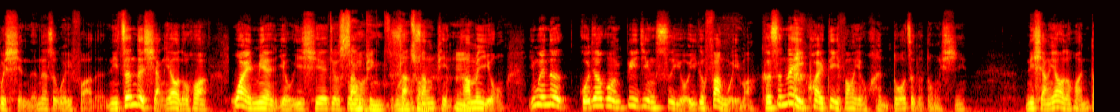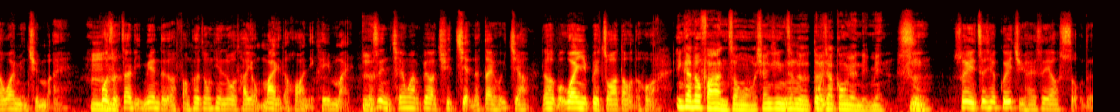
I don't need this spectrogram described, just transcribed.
不行的，那是违法的。你真的想要的话，外面有一些就是商品商商品，嗯他们有，因为那国家公园毕竟是有一个范围嘛。可是那一块地方有很多这个东西，你想要的话，你到外面去买。嗯或者在里面的访客中心，如果他有卖的话，你可以买。可是你千万不要去捡了带回家，然后万一被抓到的话，应该都罚很重哦。我相信这个国家公园里面是。嗯所以这些规矩还是要守的。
